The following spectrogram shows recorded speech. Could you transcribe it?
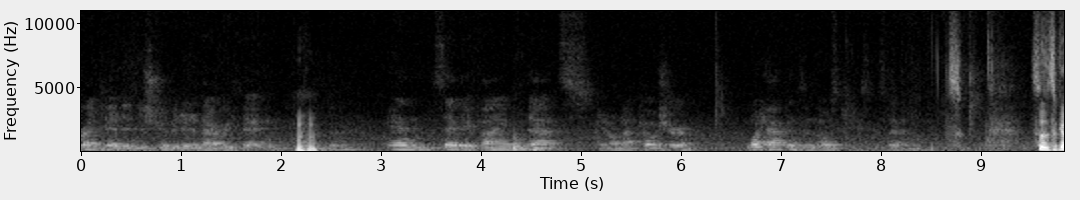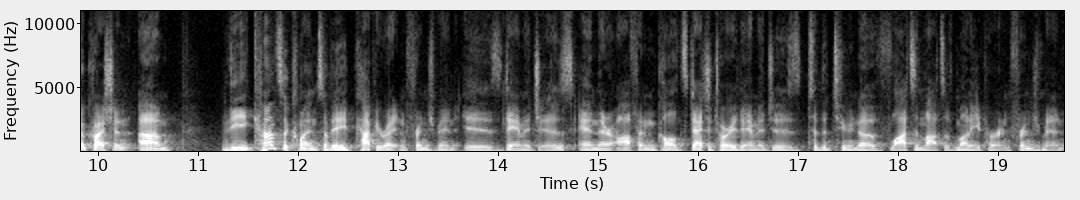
printed and distributed and everything, mhm. and say they find that's, you know, not kosher, what happens in those cases then? So it's a good question. Um, the consequence of a copyright infringement is damages, and they're often called statutory damages to the tune of lots and lots of money per infringement.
